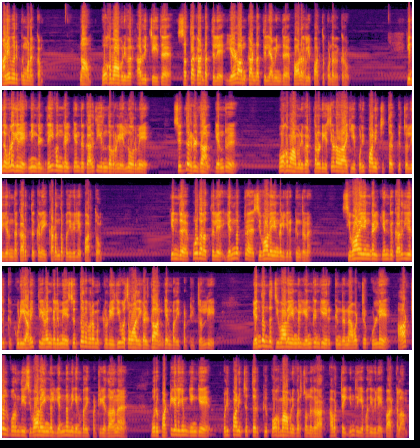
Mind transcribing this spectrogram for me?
அனைவருக்கும் வணக்கம். நாம் போகமாமுனிவர் அருளி செய்த சத்த காண்டத்திலே ஏழாம் காண்டத்திலே அமைந்த பாடல்களை பார்த்து கொண்டிருக்கிறோம். இந்த உலகிலே நீங்கள் தெய்வங்கள் என்று கருதியிருந்தவர்கள் எல்லோருமே சித்தர்கள்தான் என்று போகமாமுனிவர் தன்னுடைய சீடராகிய புலிப்பாணி சித்தருக்கு சொல்லியிருந்த கருத்துக்களை கடந்த பதிவிலே பார்த்தோம். இந்த பூதலத்திலே எண்ணற்ற சிவாலயங்கள் இருக்கின்றன. சிவாலயங்கள் என்று கருதியிருக்கக்கூடிய அனைத்து இடங்களுமே சித்தர் பிரமுக்களுடைய ஜீவசமாதிகள் தான் என்பதை பற்றி சொல்லி எந்தெந்த சிவாலயங்கள் எங்கெங்கே இருக்கின்றன அவற்றுக்குள்ளே ஆற்றல் பொருந்திய சிவாலயங்கள் என்னென்ன என்பதை பற்றியதான ஒரு பட்டியலையும் இங்கே புலிப்பாணிச்சத்திற்கு போகமாமுனிவர் சொல்லுகிறார். அவற்றை இன்றைய பதிவிலே பார்க்கலாம்.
